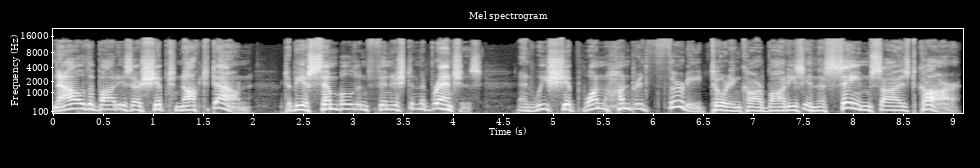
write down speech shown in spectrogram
Now the bodies are shipped knocked down to be assembled and finished in the branches and we ship 130 touring car bodies in the same sized car.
